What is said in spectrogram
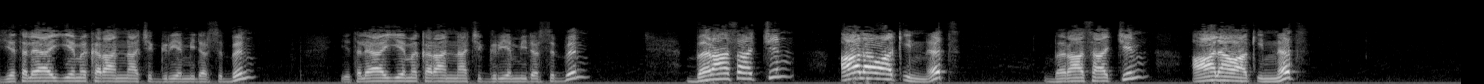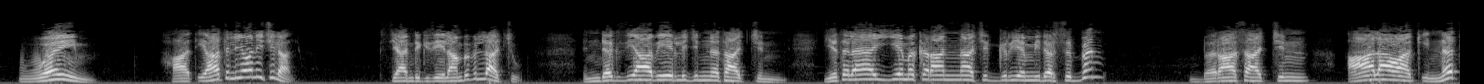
የተለያየ መከራና ችግር የሚደርስብን የተለያየ መከራና ችግር የሚደርስብን በራሳችን አላዋቂነት በራሳችን አላዋቂነት ወይም ኀጢአት ሊሆን ይችላል እስቲ አንድ ጊዜ ላንብብላችሁ። እንደ እግዚአብሔር ልጅነታችን የተለያየ መከራና ችግር የሚደርስብን በራሳችን አላዋቂነት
